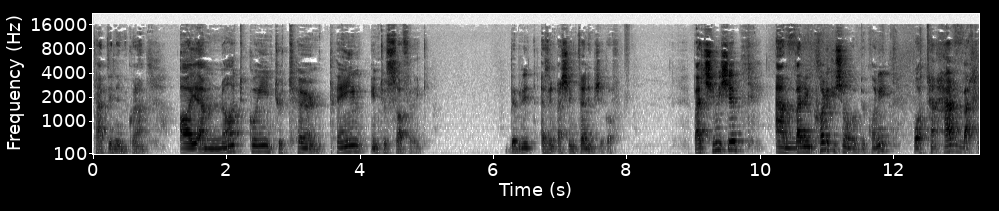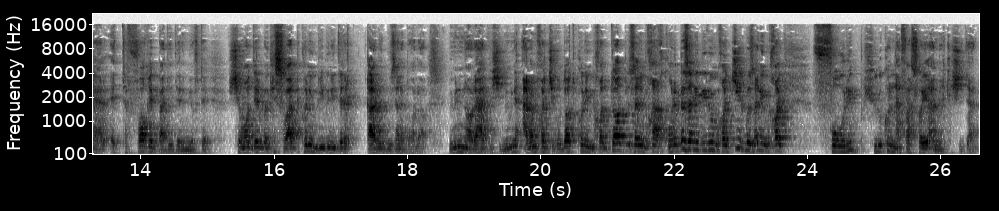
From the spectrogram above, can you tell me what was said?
تبدیل نمی کنم I am not going to turn pain into suffering. ببینید از این قشنگتر نمیشه گفت. بعد چی میشه؟ اولین کاری که شما بکنید با هر وقت هر اتفاق بدی داره میفته شما داره با که صحبت بکنیم ببینید داره قلب می‌زنه بالا. ببینید ناراحت بشی ببینید الان می‌خواد جیغ داد کنیم می‌خواد داد بزنی می‌خواد خونه بزنی بیرون می‌خواد جیغ بزنی می‌خواد فوری شروع کن نفس های عمیق کشیدن.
